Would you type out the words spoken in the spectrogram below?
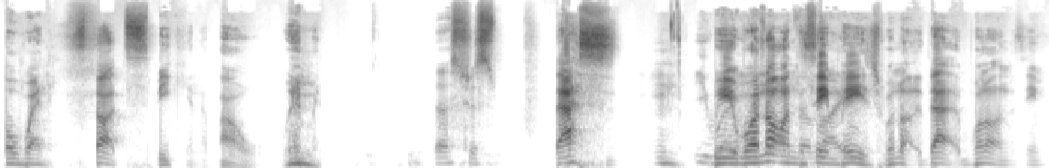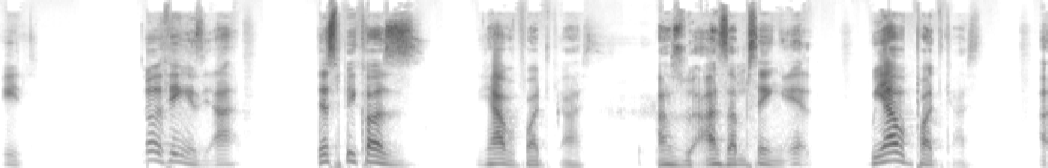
But when he starts speaking about women. That's just that's You we we're not on the the same line. page. We're not that we're not on the same page. No, the thing is, yeah, just because we have a podcast, as as I'm saying, it, we have a podcast. Uh,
